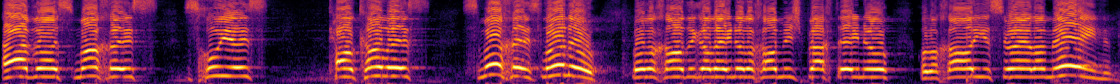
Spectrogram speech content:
Avos, Machis, Schuyas, Kalkalis, Smachis, Lano, Olachal de Galeno, Olachal Mishpachteno, Olachal Yisrael, Amen.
